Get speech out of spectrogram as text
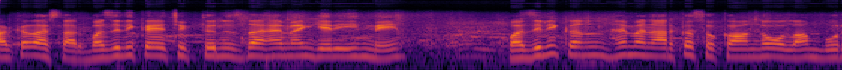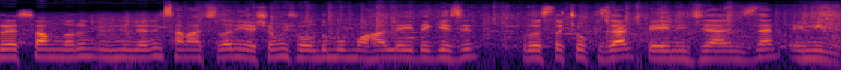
Arkadaşlar Bazilika'ya çıktığınızda hemen geri inmeyin. Bazilika'nın hemen arka sokağında olan bu ressamların, ünlülerin, sanatçıların yaşamış olduğu bu mahalleyi de gezin. Burası da çok güzel. Beğeneceğinizden eminim.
